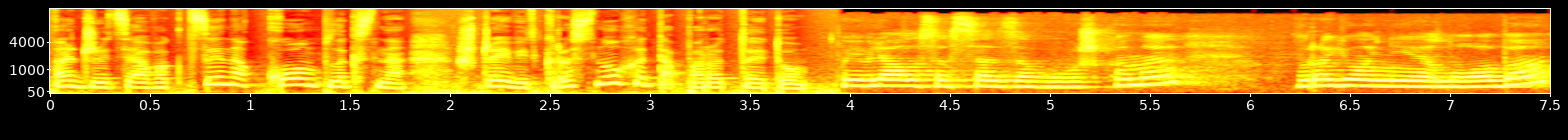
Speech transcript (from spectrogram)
адже ця вакцина комплексна, ще й від краснухи та паротиту. Появлялося все за вушками в районі лоба,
